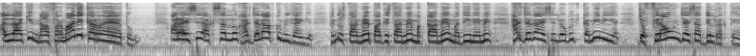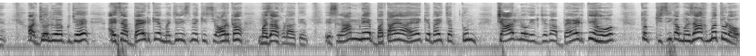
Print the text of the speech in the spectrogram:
अल्लाह की नाफरमानी कर रहे हैं तुम। और ऐसे अक्सर लोग हर जगह आपको मिल जाएँगे। हिंदुस्तान में, पाकिस्तान में, मक्का में, मदीने में, हर जगह ऐसे लोगों की कमी नहीं है जो फिराउन जैसा दिल रखते हैं और जो लोग जो है ऐसा बैठ के मजलिस में किसी और का मज़ाक उड़ाते हैं। इस्लाम ने बताया है कि भाई जब तुम चार लोग एक जगह बैठते हो तो किसी का मज़ाक मत उड़ाओ।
